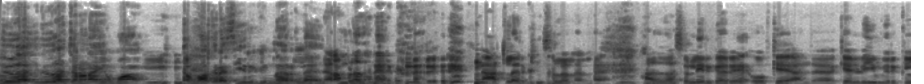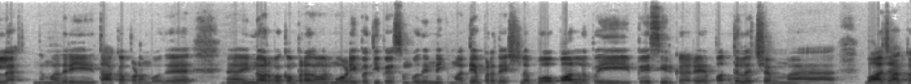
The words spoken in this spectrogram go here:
இதுதான் இதுதான் ஜனநாயகமா? டெமோக்ரஸி இருக்குன்னாருல்ல? நரம்புல தானே இருக்குன்னாரு. நாட்டுல இருக்குன்னு சொல்லலல்ல. அதுதான் சொல்லியிருக்காரு. ஓகே அந்த கேள்வியும் இருக்குல்ல. இந்த மாதிரி தாக்கப்படும் போது. இன்னொரு பக்கம் பிரதமர் மோடி பத்தி பேசும்போது இன்னைக்கு மத்திய பிரதேஷ்ல போபால்ல போய் பேசியிருக்காரு. பத்து லட்சம் பாஜக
